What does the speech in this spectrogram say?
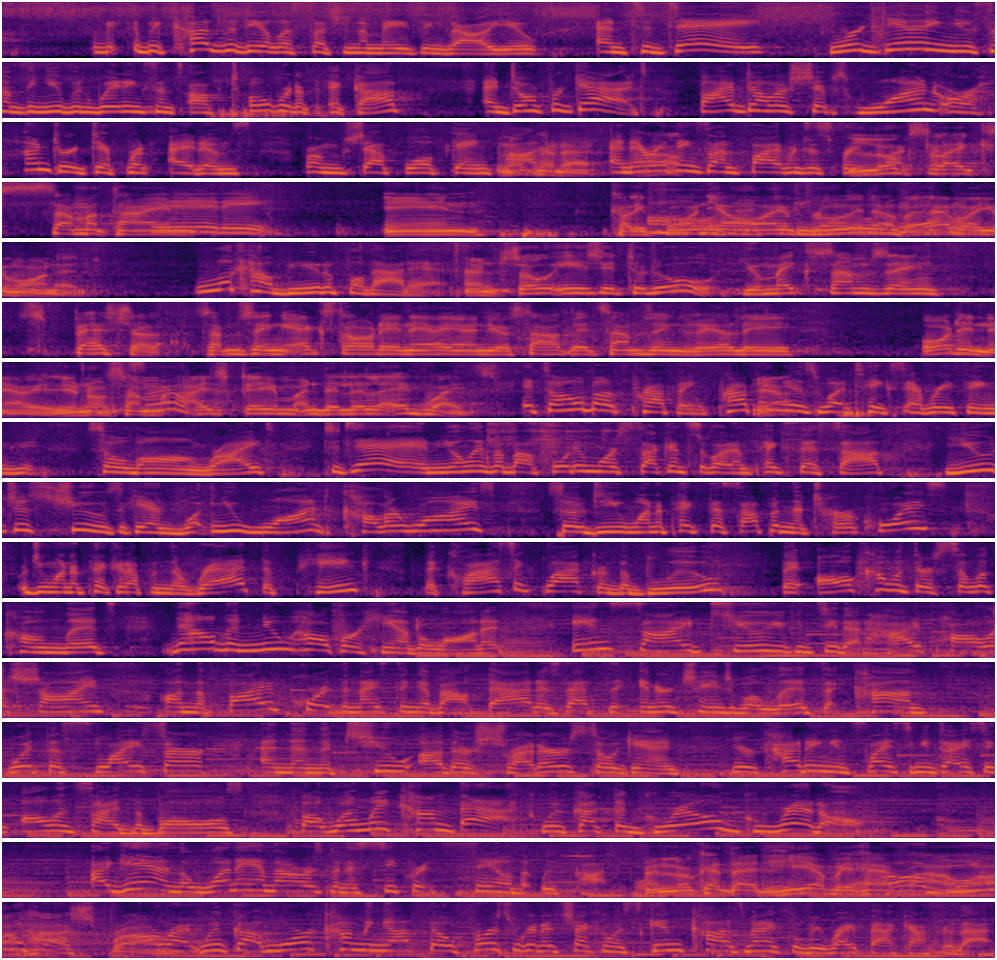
because the deal is such an amazing value. And today, we're giving you something you've been waiting since October to pick up. And don't forget, $5 ships one or 100 different items from Chef Wolfgang Look Puck. at that. And everything's on 500's free Looks like summertime Pretty. in California Oh, or in that's Florida, beautiful. wherever you want it. Look how beautiful that is. And so easy to do. You make something special, something extraordinary, and you start with something really ordinary. You know, It's some true. ice cream and the little egg whites. It's all about prepping. Prepping Yeah. is what takes everything so long, right? Today, and you only have about 40 more seconds to go ahead and pick this up, you just choose, again, what you want color-wise. So do you want to pick this up in the turquoise? Or do you want to pick it up in the red, the pink, the classic black, or the blue? They all come with their silicone lids. Now the new helper handle on it. Inside too, you can see that high polish shine. On the five quart, the nice thing about that is that's the interchangeable lids that come with the slicer and then the two other shredders. So again, you're cutting and slicing and dicing all inside the bowls. But when we come back, we've got the grill griddle. Again, the 1 a.m. hour has been a secret sale that we've got for you. And look at that. Here we have Oh, our beautiful. hash brown. All right, we've got more coming up though. First, we're gonna check in with Skin Cosmetics. We'll be right back after that.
